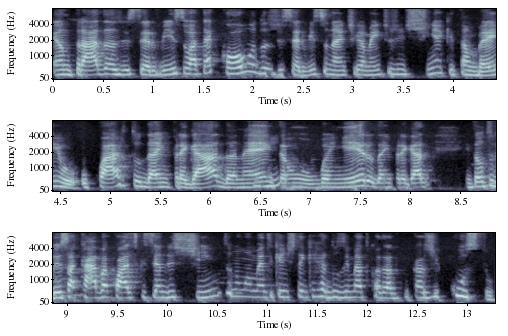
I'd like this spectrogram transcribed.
entradas de serviço, até cômodos de serviço, né? Antigamente a gente tinha aqui também o, o quarto da empregada, né? Uhum. Então, o banheiro da empregada. Então, tudo isso acaba quase que sendo extinto no momento que a gente tem que reduzir metro quadrado por causa de custo.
